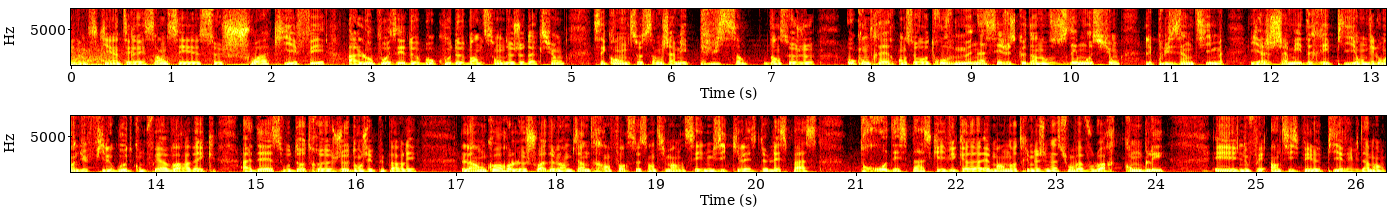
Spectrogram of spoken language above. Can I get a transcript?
Et donc ce qui est intéressant, c'est ce choix qui est fait à l'opposé de beaucoup de bandes son de jeux d'action, c'est qu'on ne se sent jamais puissant dans ce jeu. Au contraire, on se retrouve menacé jusque dans nos émotions les plus intimes. Il n'y a jamais de répit, on est loin du feel good qu'on pouvait avoir avec Hades ou d'autres jeux dont j'ai pu parler. Là encore, le choix de l'ambiance renforce ce sentiment. C'est une musique qui laisse de l'espace, trop d'espace qu'évidemment notre imagination va vouloir combler et il nous fait anticiper le pire évidemment.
